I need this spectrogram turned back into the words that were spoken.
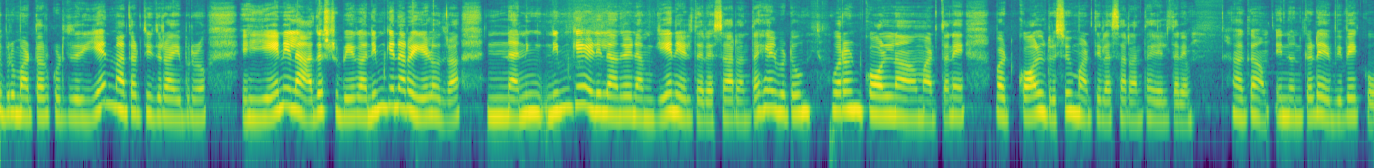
ಇಬ್ಬರು ಮಾತಾಡ್ಕೊಡ್ತಿದ್ರು. ಏನು ಮಾತಾಡ್ತಿದ್ದೀರಾ ಇಬ್ಬರು ಏನಿಲ್ಲ, ಆದಷ್ಟು ಬೇಗ ನಿಮ್ಗೇನಾರು ಹೇಳೋದ್ರಾ? ನನಗೆ, ನಿಮಗೆ ಹೇಳಿಲ್ಲ ಅಂದರೆ ನಮ್ಗೇನು ಹೇಳ್ತಾರೆ ಸರ್ ಅಂತ ಹೇಳಿಬಿಟ್ಟು ವರುಣ್ ಕಾಲ್ನ ಮಾಡ್ತಾನೆ ಬಟ್ ಕಾಲ್ ರಿಸೀವ್ ಮಾಡ್ತಿಲ್ಲ ಸರ್ ಅಂತ ಹೇಳ್ತಾರೆ. ಆಗ ಇನ್ನೊಂದು ಕಡೆ ವಿವೇಕು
